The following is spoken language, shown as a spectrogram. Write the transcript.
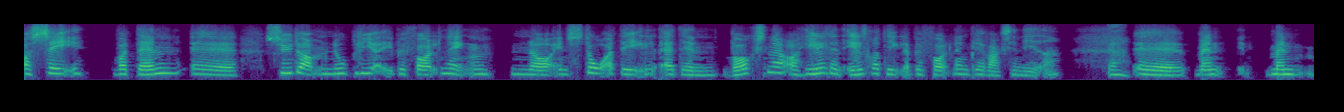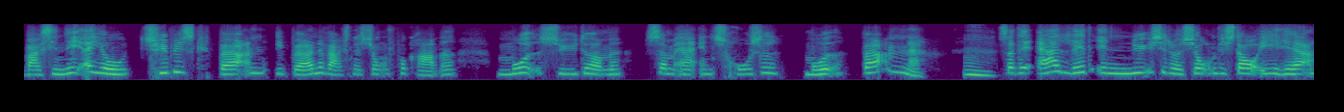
at se, hvordan øh, sygdommen nu bliver i befolkningen, når en stor del af den voksne og hele den ældre del af befolkningen bliver vaccineret. Ja. Øh, man, man vaccinerer jo typisk børn i børnevaccinationsprogrammet mod sygdomme, som er en trussel mod børnene. Mm. Så det er lidt en ny situation, vi står i her,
